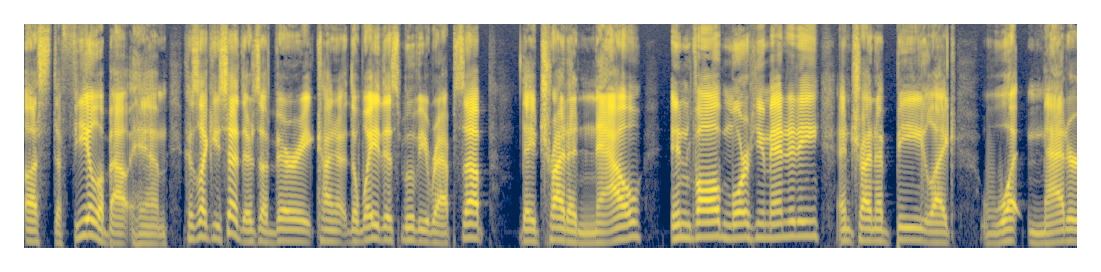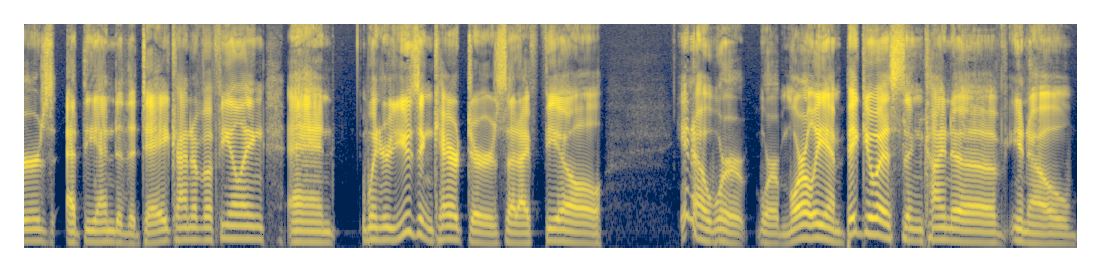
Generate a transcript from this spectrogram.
us to feel about him. Because, like you said, there's a very kind of the way this movie wraps up, they try to now involve more humanity and trying to be like what matters at the end of the day kind of a feeling. And when you're using characters that I feel, you know, were were morally ambiguous and mm-hmm. kind of, you know,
